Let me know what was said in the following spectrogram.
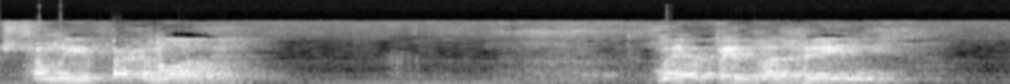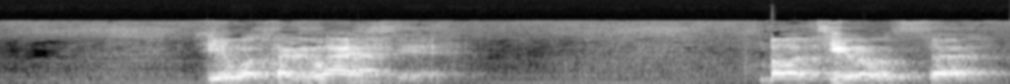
что мои прогнозы, мое предложение, его согласие баллотироваться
